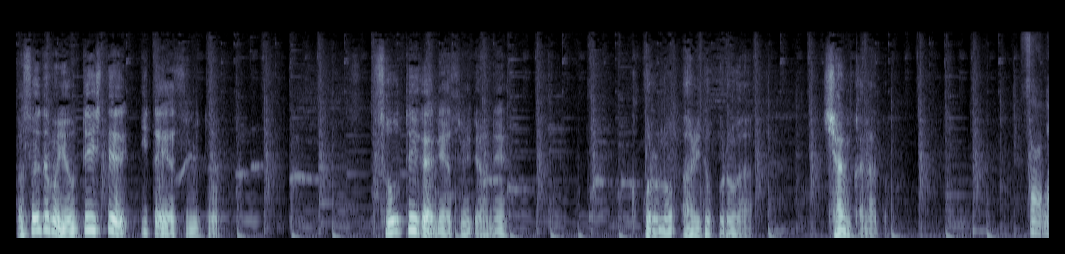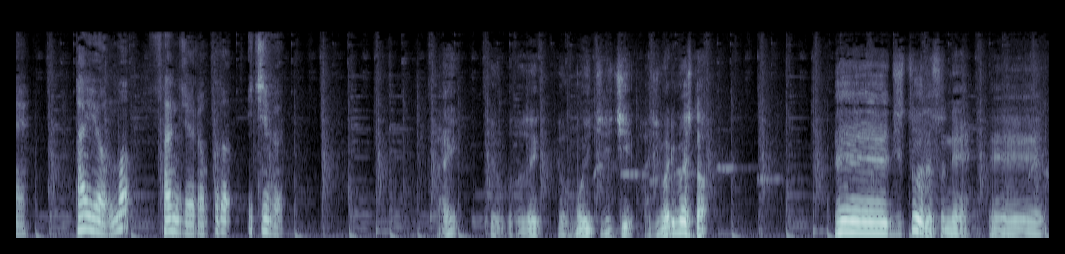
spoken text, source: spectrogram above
まあ、それでも予定していた休みと、想定外の休みではね、心のありどころがちゃんかなと。そうね。体温も36度1分。はい。ということで、今日も一日始まりました。えー、実はですね、えー、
